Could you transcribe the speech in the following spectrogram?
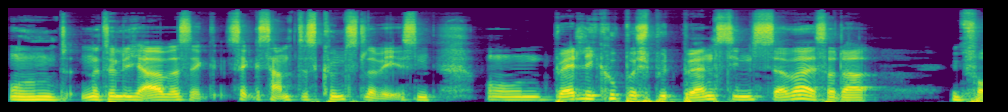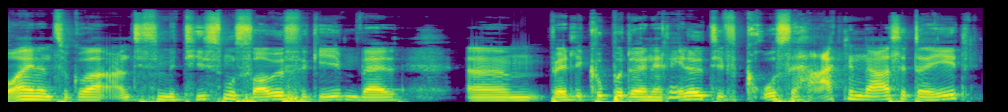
Und natürlich auch über sein, sein gesamtes Künstlerwesen. Und Bradley Cooper spielt Bernstein selber, es hat da im Vorhinein sogar Antisemitismus-Vorwürfe gegeben, weil ähm, Bradley Cooper da eine relativ große Hakennase dreht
